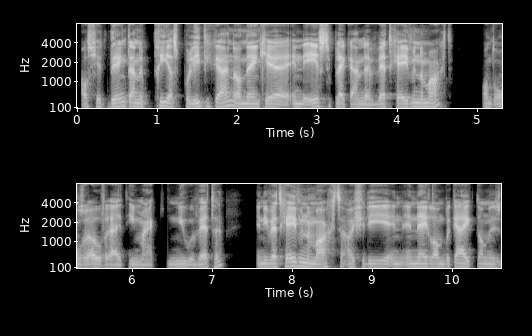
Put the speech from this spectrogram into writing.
Als je denkt aan de trias politica, dan denk je in de eerste plek aan de wetgevende macht. Want onze overheid die maakt nieuwe wetten. En die wetgevende macht, als je die in, in Nederland bekijkt, dan is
